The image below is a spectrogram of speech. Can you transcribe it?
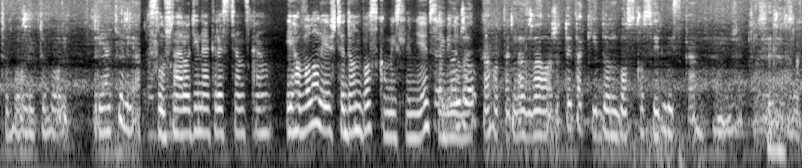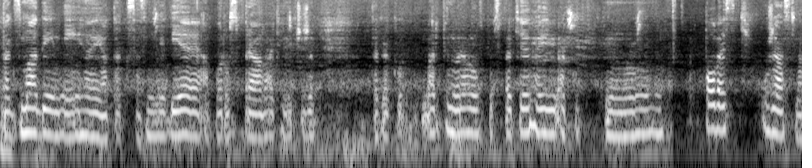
To boli, to boli priatelia. slušná rodina kresťanská. Jeho volali ešte Don Bosco, myslím, nie? V Sabinove. manželka ho tak nazvala, že to je taký Don Bosco sídliska, že to je ale tak s mladými, hej, a tak sa s nimi vie a porozprávať, hej, čiže tak ako Martin vravel v podstate, hej, ako mm, povesť úžasná.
